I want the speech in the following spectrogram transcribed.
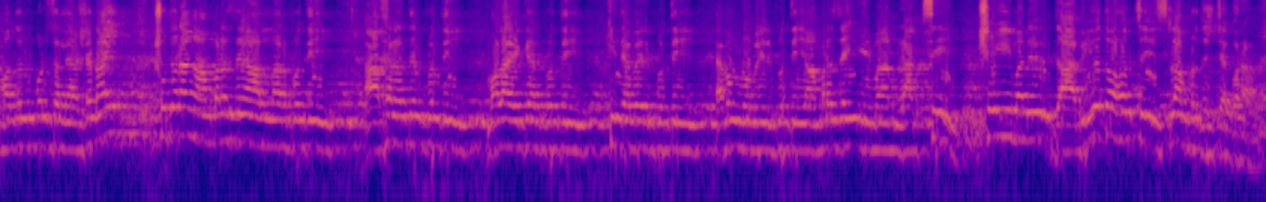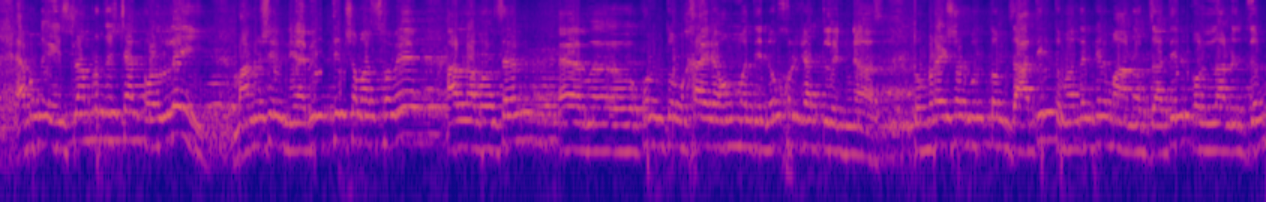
আমাদের উপর চলে আসে নাই। সুতরাং আমরা যে আল্লাহর প্রতি, আখারাতের প্রতি, মালাইকার প্রতি, কিতাবের প্রতি এবং নবীর প্রতি আমরা যে ইমান রাখছি, সেই ইমানের দাবিও তো হচ্ছে ইসলাম প্রতিষ্ঠা করা। এবং ইসলাম প্রতিষ্ঠা করলেই মানুষের ন্যায়ভিত্তিক সমাজ হবে। আল্লাহ বলছেন কুনতুম খায়রা উম্মাতিন উখরিজাত লিন-নাস। তোমরাই সর্বোত্তম জাতি, তোমাদেরকে মানব জাতির কল্যাণের জন্য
